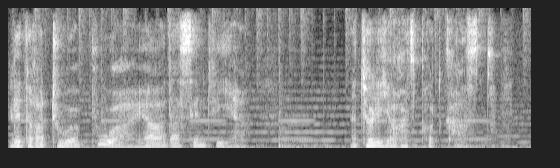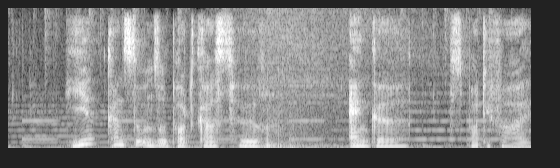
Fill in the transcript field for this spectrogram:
Literatur pur, ja, das sind wir natürlich auch als Podcast. Hier kannst du unsere Podcasts hören. Anchor, Spotify,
